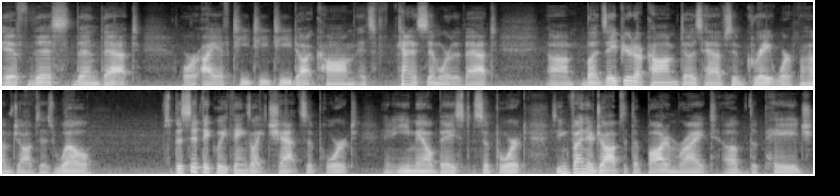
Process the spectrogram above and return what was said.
if this, then that, or ifttt.com, it's kind of similar to that. Um, but Zapier.com does have some great work from home jobs as well, specifically things like chat support and email based support. So you can find their jobs at the bottom right of the page.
